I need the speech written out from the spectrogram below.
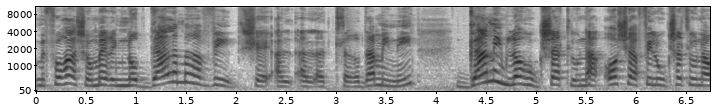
מפורש שאומר, אם נודע למעביד שעל על הטרדה מינית, גם אם לא הוגשה תלונה, או שאפילו הוגשה תלונה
